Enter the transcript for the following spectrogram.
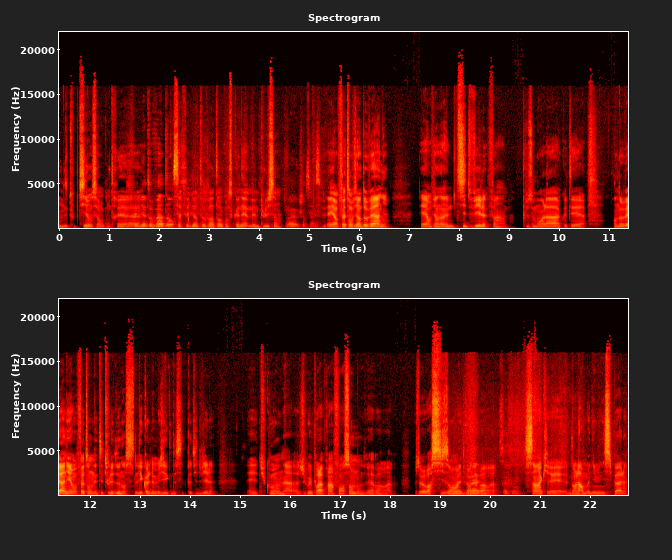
on est tout petit, on s'est rencontrés. ça fait bientôt 20 ans. Ça fait bientôt 20 ans qu'on se connaît, même plus. Hein. Ouais, sais Et en fait, on vient d'Auvergne, et on vient d'une petite ville, enfin, plus ou moins là, à côté, euh, en Auvergne, et en fait, on était tous les deux dans l'école de musique de cette petite ville. Et du coup, on a joué pour la première fois ensemble, on devait avoir je devais avoir 6 ans et devait en avoir 5 euh, dans l'harmonie municipale.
